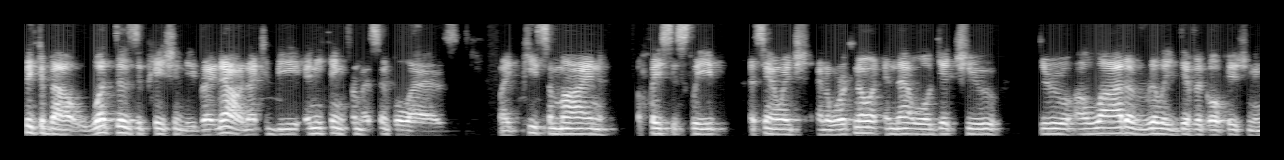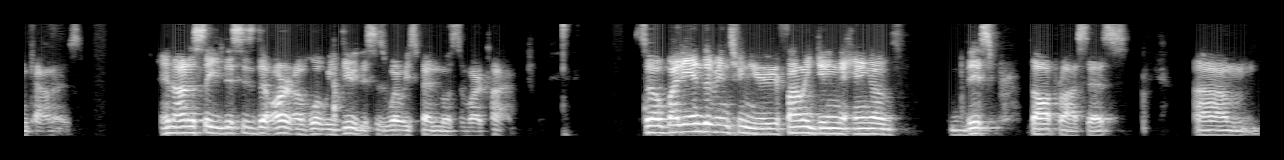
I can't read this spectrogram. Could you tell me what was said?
think about what does the patient need right now. And that can be anything from as simple as like peace of mind, a place to sleep, a sandwich, and a work note. And that will get you through a lot of really difficult patient encounters. And honestly, this is the art of what we do. This is where we spend most of our time. So by the end of intern year, you're finally getting the hang of this thought process. Um,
